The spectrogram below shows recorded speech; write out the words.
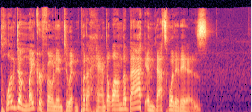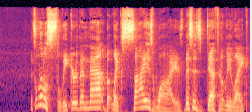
plugged a microphone into it, and put a handle on the back, and that's what it is. It's a little sleeker than that, but like size wise, this is definitely like.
